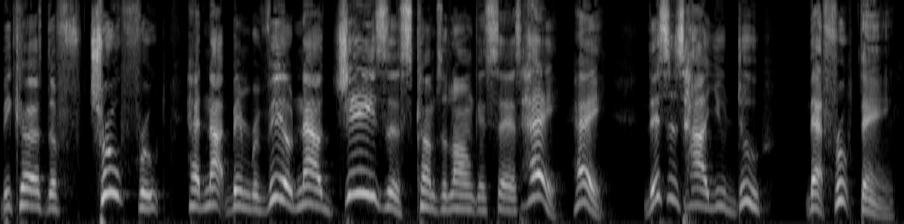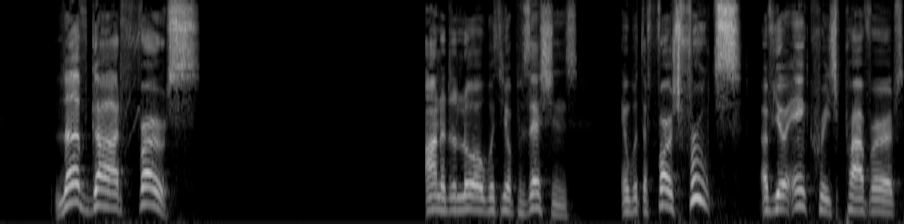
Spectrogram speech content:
Because the f- true fruit had not been revealed. Now Jesus comes along and says, Hey, hey, this is how you do that fruit thing. Love God first. Honor the Lord with your possessions and with the first fruits of your increase, Proverbs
